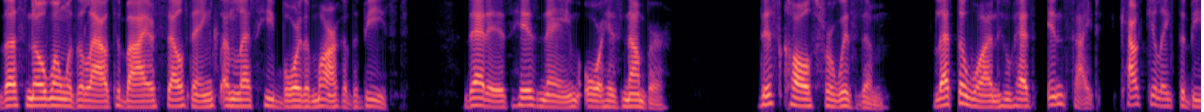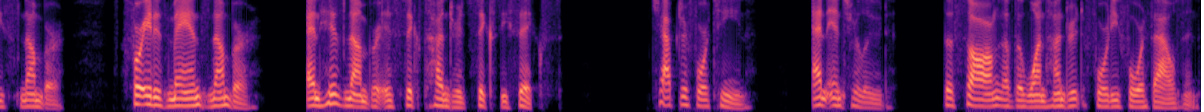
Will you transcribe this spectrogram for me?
Thus, no one was allowed to buy or sell things unless he bore the mark of the beast, that is, his name or his number. This calls for wisdom. Let the one who has insight calculate the beast's number, for it is man's number, and his number is 666. Chapter 14 an interlude. The Song of the 144,000.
